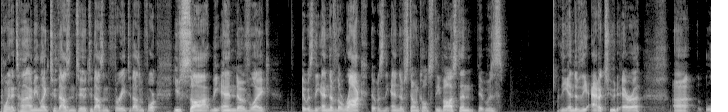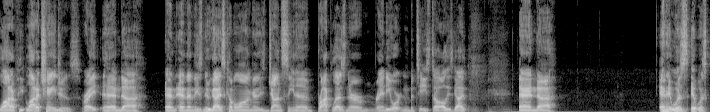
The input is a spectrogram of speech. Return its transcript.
point of time, I mean, like 2002, 2003, 2004, you saw the end of like, it was the end of The Rock, it was the end of Stone Cold Steve Austin, it was the end of the Attitude Era. A uh, lot of pe- lot of changes, right? And uh, and and then these new guys come along, and John Cena, Brock Lesnar, Randy Orton, Batista, all these guys, and uh, and it was it was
